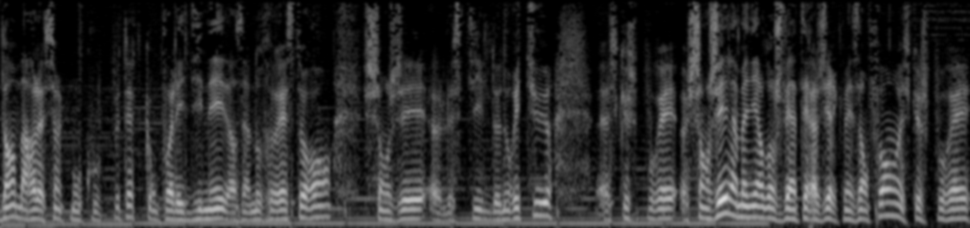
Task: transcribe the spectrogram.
dans ma relation avec mon couple? Peut-être qu'on pourrait aller dîner dans un autre restaurant, changer le style de nourriture. Est-ce que je pourrais euh, changer la manière dont je vais interagir avec mes enfants? Est-ce que je pourrais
